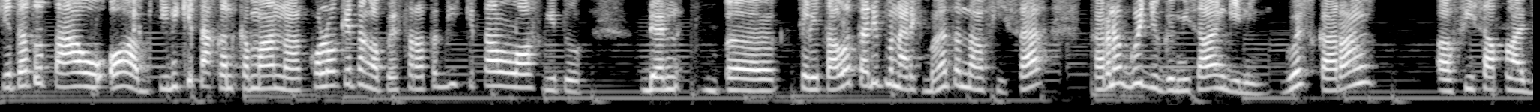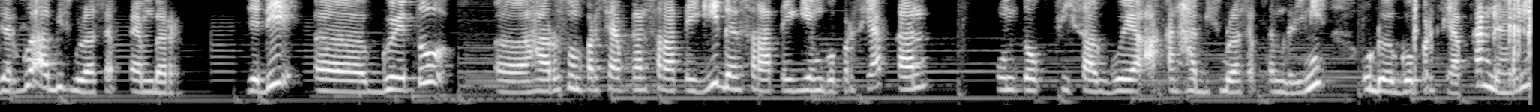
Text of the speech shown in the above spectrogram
kita tuh tahu oh habis ini kita akan ke mana kalau kita nggak punya strategi kita lost gitu dan uh, cerita lo tadi menarik banget tentang visa karena gue juga misalnya gini gue sekarang uh, visa pelajar gue habis bulan September jadi uh, gue tuh uh, harus mempersiapkan strategi dan strategi yang gue persiapkan. Untuk visa gue yang akan habis bulan September ini udah gue persiapkan dari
